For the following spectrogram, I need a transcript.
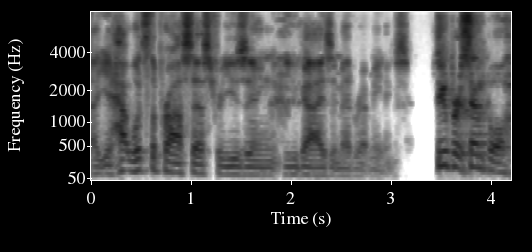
uh, you, how, what's the process for using you guys at MedRep meetings? Super simple.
